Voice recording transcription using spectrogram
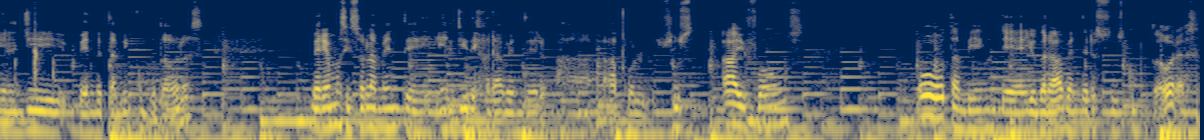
LG vende también computadoras. Veremos si solamente LG dejará vender a Apple sus iPhones o también le ayudará a vender sus computadoras.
